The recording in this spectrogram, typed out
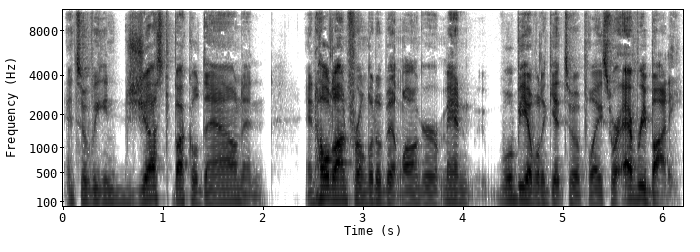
And so if we can just buckle down and and hold on for a little bit longer, man, we'll be able to get to a place where everybody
